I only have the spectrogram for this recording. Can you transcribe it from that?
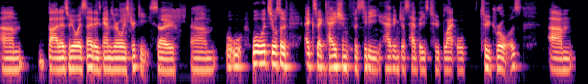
Um, but as we always say, these games are always tricky. So, um, what's your sort of expectation for City having just had these two black or two draws? Um,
